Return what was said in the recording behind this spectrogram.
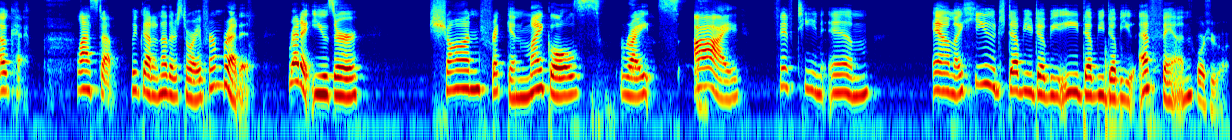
okay. Last up, we've got another story from Reddit. Reddit user Sean Frickin' Michaels writes I, 15M, am a huge WWE WWF fan Of course you are.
